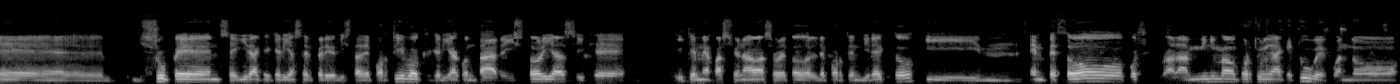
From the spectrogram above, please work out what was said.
eh, supe enseguida que quería ser periodista deportivo, que quería contar historias y que, y que me apasionaba sobre todo el deporte en directo y mm, empezó pues a la mínima oportunidad que tuve. Cuando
